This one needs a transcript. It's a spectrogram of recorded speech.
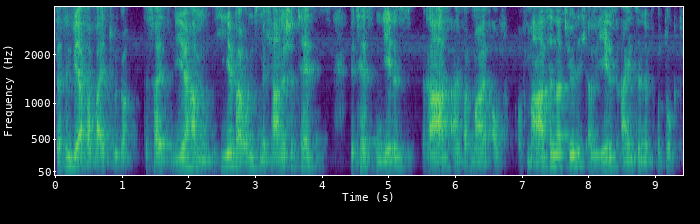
da sind wir aber weit drüber. Das heißt, wir haben hier bei uns mechanische Tests. Wir testen jedes Rad einfach mal auf, auf Maße natürlich. Also jedes einzelne Produkt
